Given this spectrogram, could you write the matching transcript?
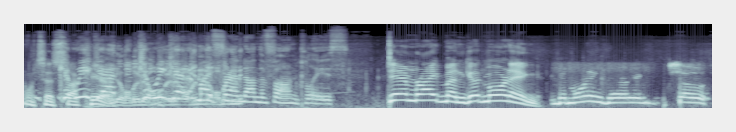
no, it says Can suck we here. get can we get my friend on the phone, please? Tim Wrightman, good morning. Good morning, Gary. So,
